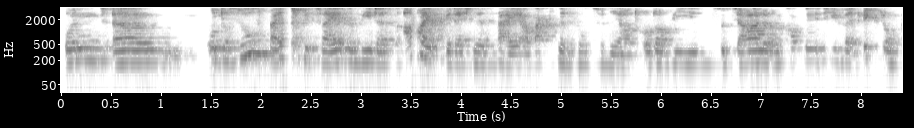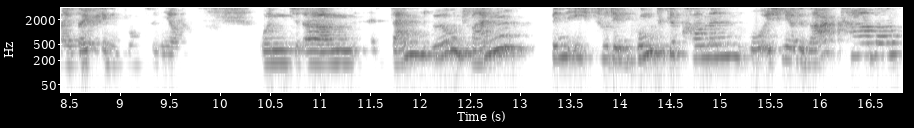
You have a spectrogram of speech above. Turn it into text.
Und ähm, untersucht beispielsweise, wie das Arbeitsgedächtnis bei Erwachsenen funktioniert oder wie soziale und kognitive Entwicklung bei Säuglingen funktioniert. Und ähm, dann irgendwann bin ich zu dem Punkt gekommen, wo ich mir gesagt habe,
